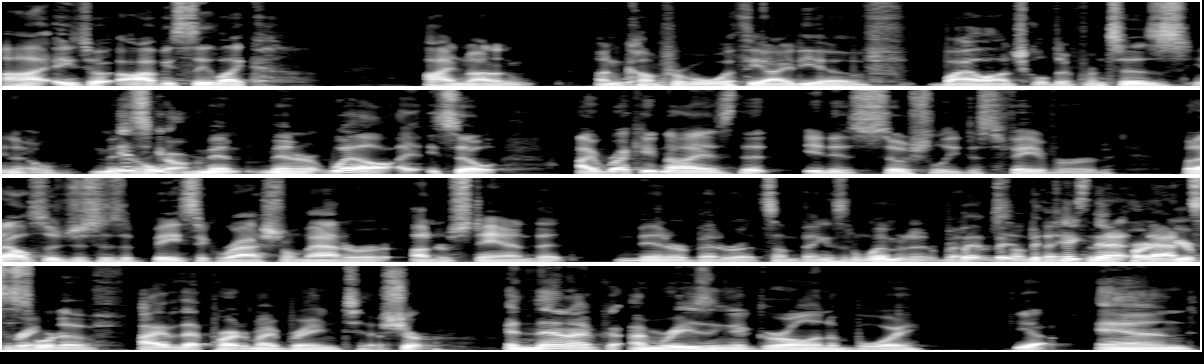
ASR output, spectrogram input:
I so obviously like I'm not un- uncomfortable with the idea of biological differences. You know, men yes, are, men, men are well. So I recognize that it is socially disfavored, but I also just as a basic rational matter understand that men are better at some things and women are better but, but, at some but things. Take that, that part of your brain. Sort of. I have that part of my brain too. Sure. And then I've got, I'm raising a girl and a boy. Yeah. And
